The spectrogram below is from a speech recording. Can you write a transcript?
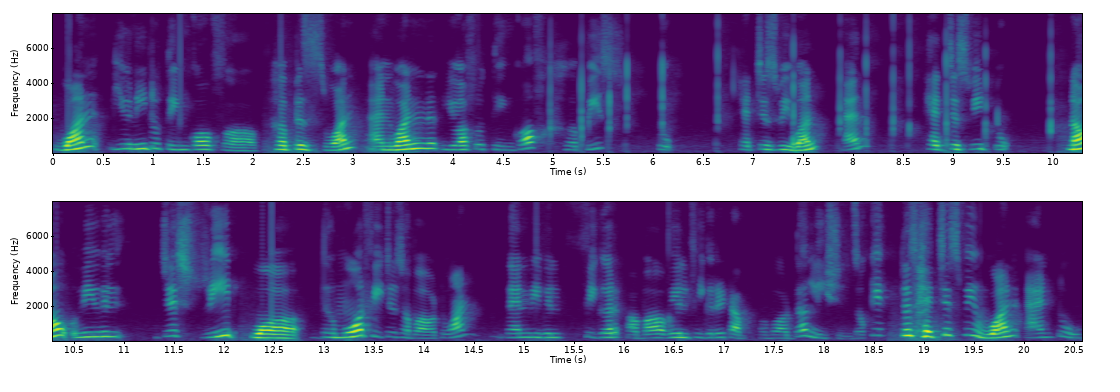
One you need to think of uh, herpes 1 and one you have to think of herpes 2 hsv1 and hsv2 now we will just read uh, the more features about one then we will figure about we'll figure it up about the lesions okay? This hsv1 and 2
